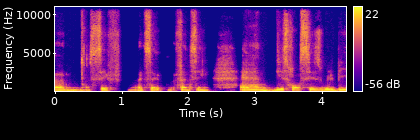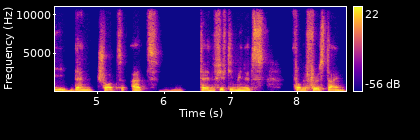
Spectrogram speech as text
um, safe, let's say fencing. And these horses will be then trot at 10, 15 minutes for the first time.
